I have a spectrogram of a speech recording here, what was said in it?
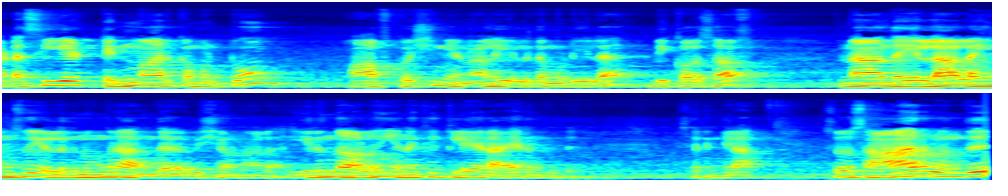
கடைசியாக டென் மார்க்கை மட்டும் ஆஃப் கொஷின் என்னால் எழுத முடியல பிகாஸ் ஆஃப் நான் அந்த எல்லா லைன்ஸும் எழுதணுங்கிற அந்த விஷயம்னால. இருந்தாலும் எனக்கு கிளியர் ஆயிருந்தது. சரிங்களா? ஸோ சார் வந்து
